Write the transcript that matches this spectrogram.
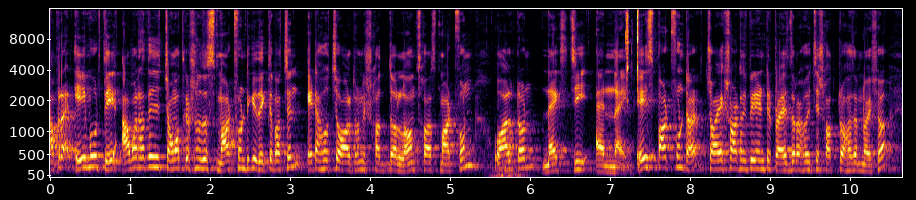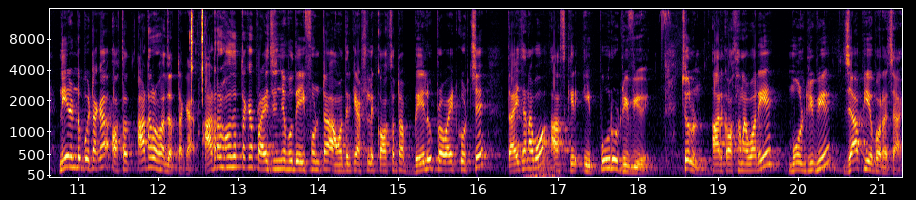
আপনারা এই মুহূর্তে আমার হাতে যে চমৎকার সুন্দর স্মার্টফোনটিকে দেখতে পাচ্ছেন, এটা হচ্ছে ওয়ালটনের সদ্য লঞ্চ হওয়া smartphone Walton next G N nine এই স্মার্টফোনটার ছয় একশো আঠাশ ভেরিয়েন্টের প্রাইস ধরা হয়েছে সতেরো হাজার নয়শো নিরানব্বই টাকা, অর্থাৎ আঠারো হাজার টাকা। আঠারো হাজার টাকা প্রাইস রেঞ্জের মধ্যে এই ফোনটা আমাদেরকে আসলে কতটা ভ্যালু প্রোভাইড করছে, তাই জানাব আজকের এই পুরো রিভিউয়ে চলুন, আর কথা না বাড়িয়ে মূল রিভিউয়ে ঝাঁপিয়ে পড়া যাক।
